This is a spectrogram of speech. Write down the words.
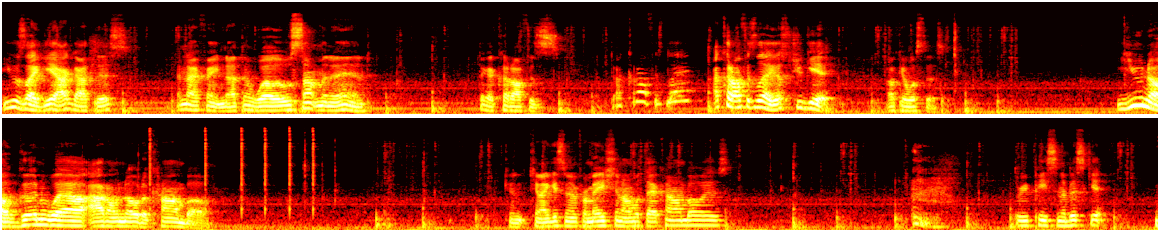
He was like, "Yeah, I got this. That knife ain't nothing." Well, it was something in the end. I think I cut off his. Did I cut off his leg? I cut off his leg. That's what you get. Okay, what's this? You know good and well I don't know the combo. Can, can I get some information on what that combo is? Three piece and a biscuit?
